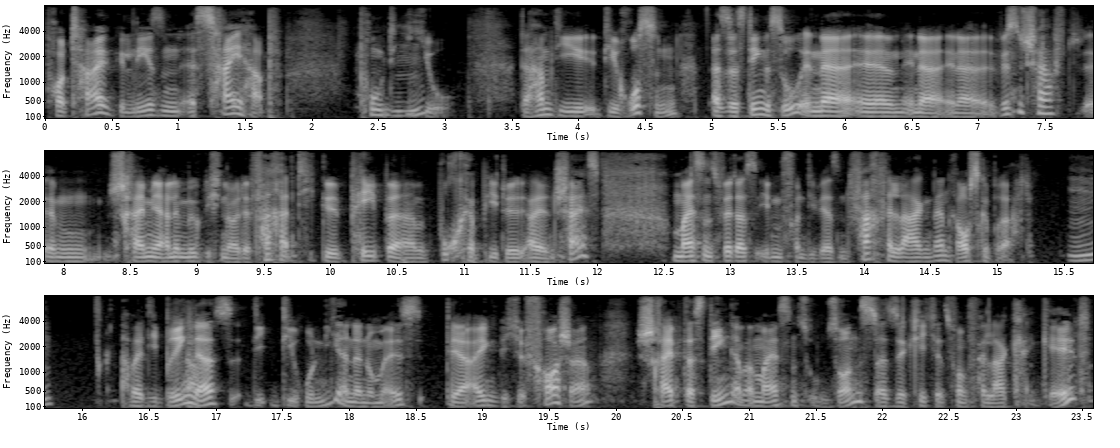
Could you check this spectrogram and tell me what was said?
Portal gelesen, äh, sci-hub.io. Mhm. Da haben die, die Russen, also das Ding ist so, in der, ähm, in der, in der Wissenschaft ähm, schreiben ja alle möglichen Leute Fachartikel, Paper, Buchkapitel, allen Scheiß. Und meistens wird das eben von diversen Fachverlagen dann rausgebracht. Mhm. Aber die bringen ja. das, die, die Ironie an der Nummer ist, der eigentliche Forscher schreibt das Ding aber meistens umsonst, also er kriegt jetzt vom Verlag kein Geld,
